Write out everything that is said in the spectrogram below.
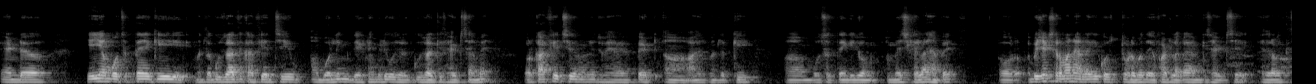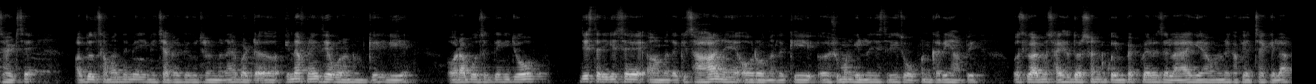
एंड यही हम बोल सकते हैं कि मतलब गुजरात ने काफ़ी अच्छी बॉलिंग देखने को मिली गुजरात की साइड से हमें। और काफ़ी अच्छी उन्होंने जो है पेट आज मतलब कि बोल सकते हैं कि जो मैच खेला यहाँ पे। और अभिषेक शर्मा ने हालाँकि कुछ थोड़े बहुत एफर्ट लगाया उनकी साइड से, हैदराबाद की साइड से। अब्दुल समद ने भी नीचे आकर के कुछ रन बनाया बट इनफ नहीं थे वो रन उनके लिए। और आप बोल सकते हैं कि जो जिस तरीके से मतलब कि साहा ने और मतलब कि शुभन गिल ने जिस तरीके से ओपन करी यहाँ पे, उसके बाद में साई सुदर्शन को इम्पैक्ट प्लेयर से लाया गया, उन्होंने काफ़ी अच्छा खेला।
